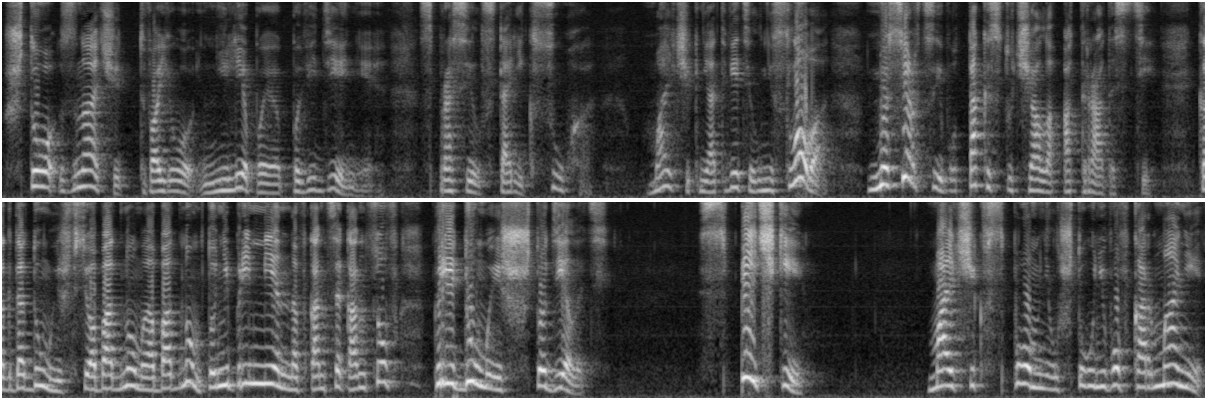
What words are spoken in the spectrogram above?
«Что значит твое нелепое поведение?» – спросил старик сухо. Мальчик не ответил ни слова, но сердце его так и стучало от радости. Когда думаешь все об одном и об одном, то непременно в конце концов придумаешь, что делать. «Спички!» Мальчик вспомнил, что у него в кармане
